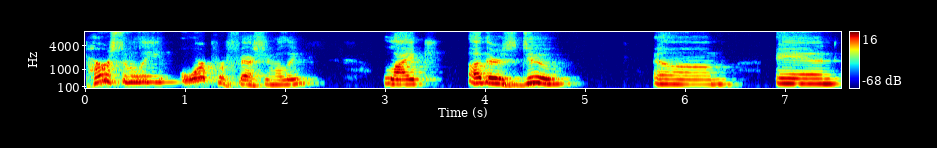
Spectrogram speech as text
personally or professionally like others do. Um, and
